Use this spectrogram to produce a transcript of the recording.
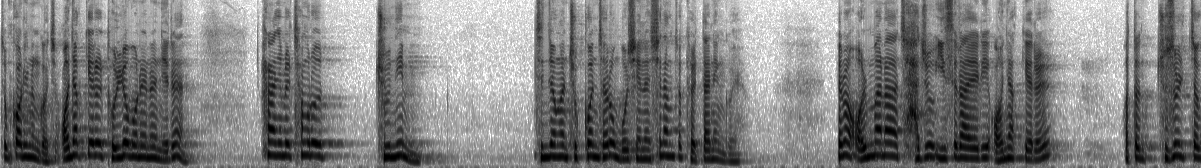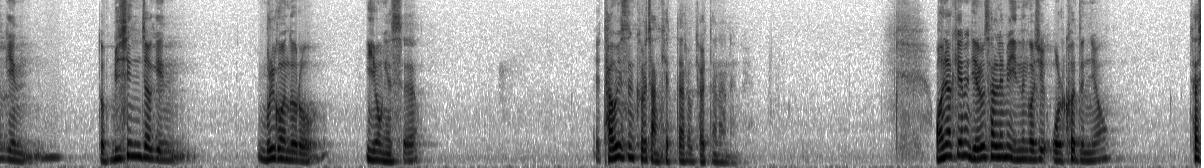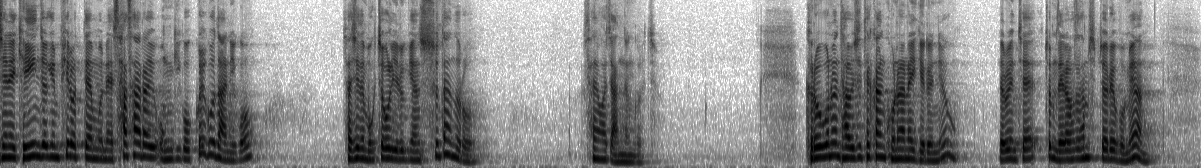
좀 꺼리는 거죠. 언약계를 돌려보내는 일은 하나님을 참으로 주님, 진정한 주권자로 모시는 신앙적 결단인 거예요. 여러분 얼마나 자주 이스라엘이 언약계를 어떤 주술적인 또 미신적인 물건으로 이용했어요. 다윗은 그러지 않겠다고 결단하는 거예요. 언약계는 예루살렘에 있는 것이 옳거든요. 자신의 개인적인 필요 때문에 사사를 옮기고 끌고 다니고 자신의 목적을 이루기 위한 수단으로 사용하지 않는 거죠. 그러고는 다윗이 택한 고난의 길은요. 여러분 이제 좀 내려가서 30절에 보면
